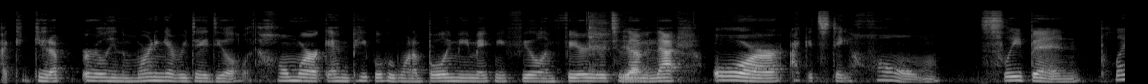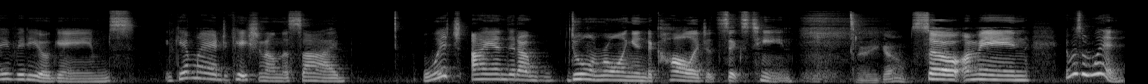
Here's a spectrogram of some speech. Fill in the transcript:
I could get up early in the morning every day, deal with homework and people who want to bully me, make me feel inferior to them, and that, or I could stay home, sleep in, play video games, and get my education on the side, which I ended up dual enrolling into college at 16. There you go. So, I mean, it was a win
